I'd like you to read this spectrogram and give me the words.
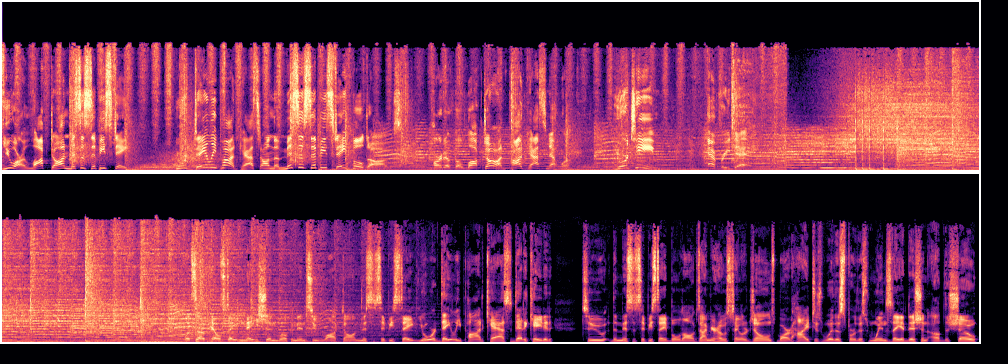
You are Locked On Mississippi State, your daily podcast on the Mississippi State Bulldogs, part of the Locked On Podcast Network. Your team every day. What's up, Hail State Nation? Welcome into Locked On Mississippi State, your daily podcast dedicated to the Mississippi State Bulldogs. I'm your host, Taylor Jones. Bart Hyche is with us for this Wednesday edition of the show.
